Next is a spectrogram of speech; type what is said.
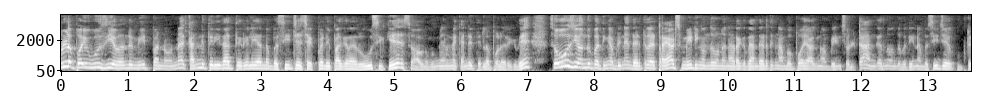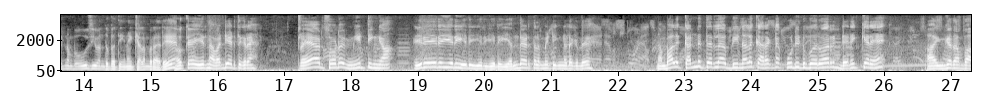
உள்ளே போய் ஊசியை வந்து மீட் பண்ணோன்னா கண்ணு தெரியுதா தெரியலையா நம்ம சிஜே செக் பண்ணி பார்க்குறாரு ஊசிக்கு. ஸோ அவனுக்கு உண்மையாலுமே கண்ணு தெரியல போல இருக்குது. ஸோ ஊசி வந்து பார்த்திங்க அப்படின்னா இந்த இடத்துல ட்ரையாட்ஸ் மீட்டிங் வந்து ஒன்று நடக்குது. அந்த இடத்துக்கு நம்ம போய் ஆகணும் அப்படின்னு சொல்லிட்டு அங்கேருந்து வந்து பார்த்திங்கன்னா நம்ம சிஜே கூப்பிட்டு நம்ம ஊசி வந்து பார்த்திங்கன்னா கிளம்புறாரு. ஓகே இரு நான் வண்டி எடுத்துக்கிறேன். ட்ரையாட்ஸோட மீட்டிங்கா இரு இரு இரு இரு இரு இரு. எந்த இடத்துல மீட்டிங் நடக்குது? நம்மளால கண்ணு தெரில அப்படின்னாலும் கரெக்டாக கூட்டிகிட்டு போயிடுவார் நினைக்கிறேன். ஆ இங்கே தான்ப்பா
